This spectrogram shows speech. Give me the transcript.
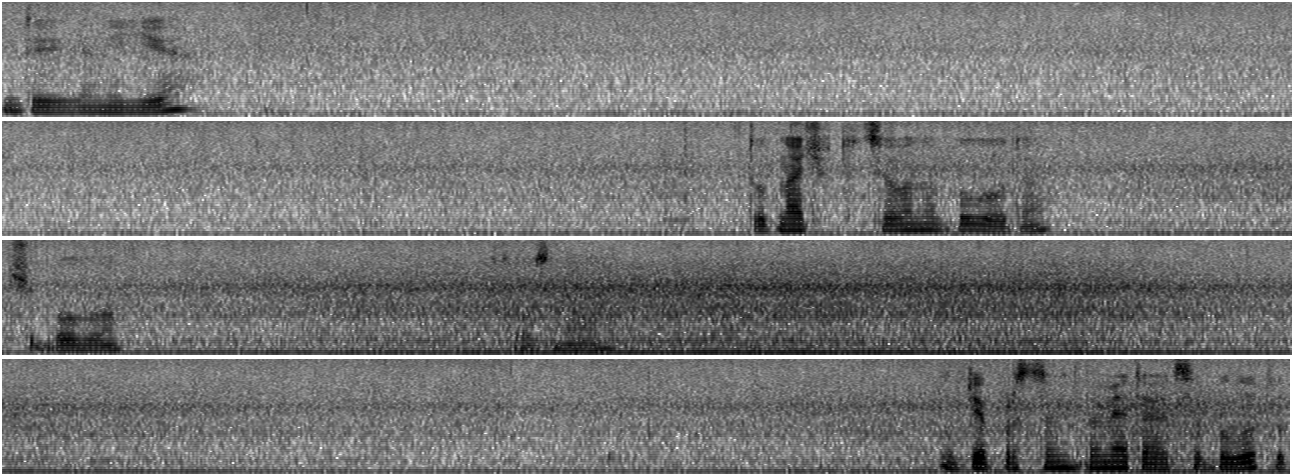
Де він є? Тут начебто цього не було, да? Чи було? Хто знає. От Я просто не пам'ятаю, це було тут.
